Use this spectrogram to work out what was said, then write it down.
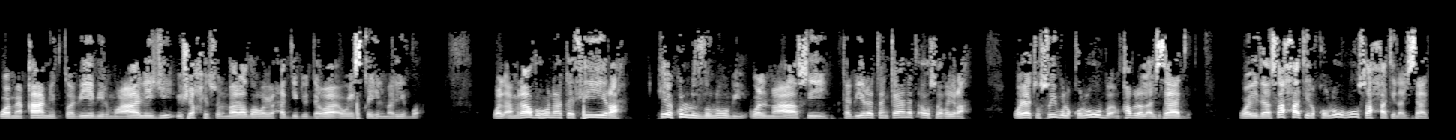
ومقام الطبيب المعالج يشخص المرض ويحدد الدواء ويسقيه المريض. والأمراض هنا كثيرة هي كل الذنوب والمعاصي كبيرة كانت أو صغيرة وهي تصيب القلوب قبل الأجساد وإذا صحت القلوب صحت الأجساد.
